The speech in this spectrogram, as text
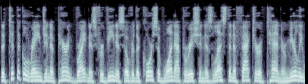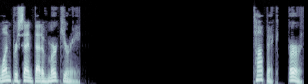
The typical range in apparent brightness for Venus over the course of one apparition is less than a factor of 10 or merely 1% that of Mercury. Earth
